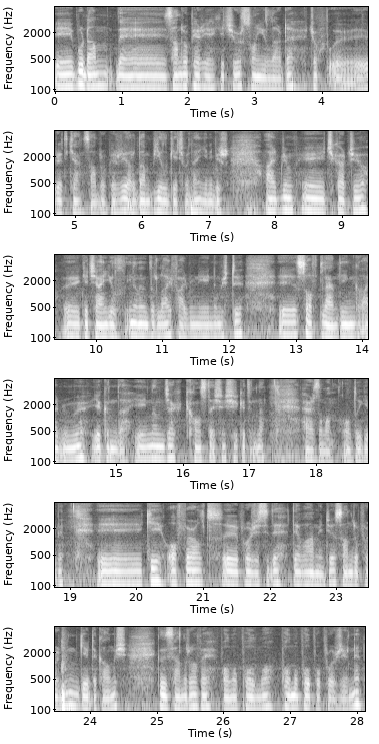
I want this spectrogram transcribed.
e, buradan e, Sandro Perry'e geçiyoruz. Son yıllarda çok e, üretken Sandro Perry aradan bir yıl geçmeden yeni bir albüm e, çıkartıyor. E, geçen yıl In Another Life albümünü yayınlamıştı. E, Soft Landing albümü yakında yayınlanacak Constellation şirketinden her zaman olduğu gibi. E, ki Off-World e, projesi de devam ediyor. Sandro Perry'nin geride kalmış Glissandro ve Polmo Polmo Polmo Polpo projelerinin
